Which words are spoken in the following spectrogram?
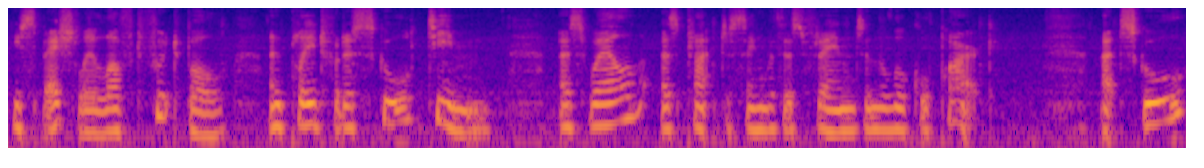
He specially loved football and played for his school team, as well as practicing with his friends in the local park. At school,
